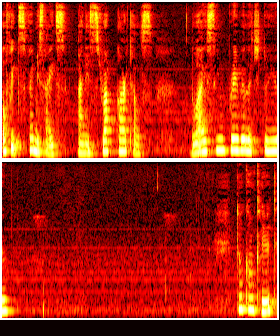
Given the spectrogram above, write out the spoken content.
of its femicides and its drug cartels, do I seem privileged to you? To conclude,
